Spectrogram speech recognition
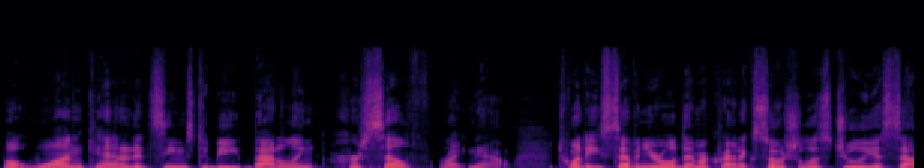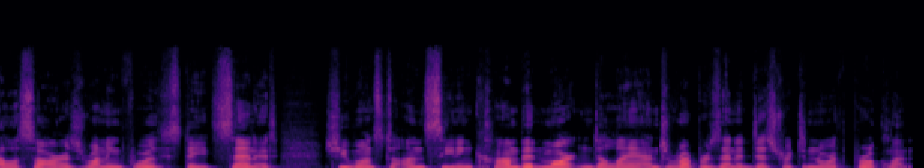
But one candidate seems to be battling herself right now. 27 year old Democratic Socialist Julia Salazar is running for the state Senate. She wants to unseat incumbent Martin Dilan to represent a district in North Brooklyn.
